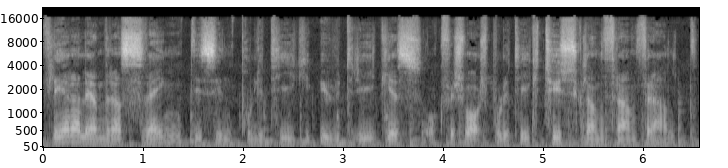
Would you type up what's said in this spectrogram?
Flera länder har svängt i sin politik, utrikes och försvarspolitik, Tyskland framför allt.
